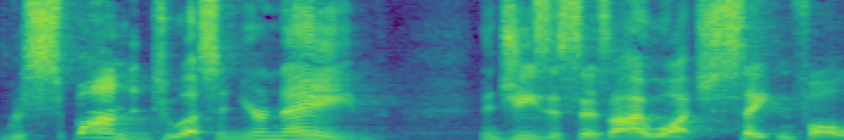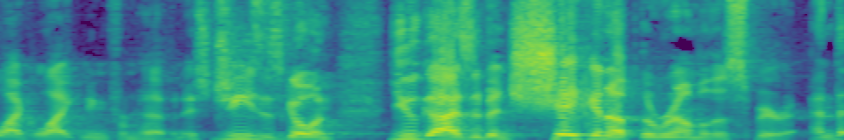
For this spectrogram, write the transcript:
responded to us in your name. And Jesus says, I watched Satan fall like lightning from heaven. It's Jesus going, You guys have been shaking up the realm of the Spirit. And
